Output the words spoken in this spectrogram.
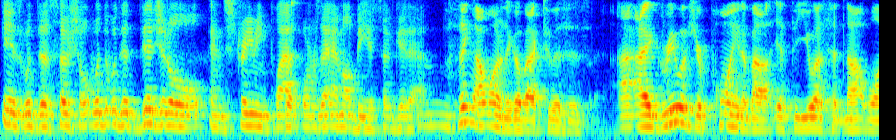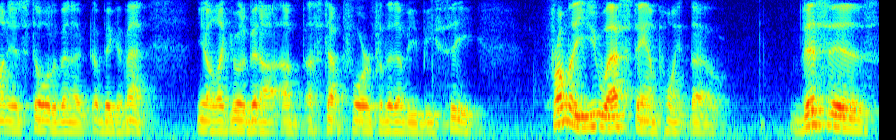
is with the social, with, with the digital and streaming platforms that MLB is so good at. the thing I wanted to go back to is, is I, I agree with your point about if the U.S. had not won, it still would have been a, a big event. You know, like it would have been a, a, a step forward for the WBC. From a U.S. standpoint, though, this is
